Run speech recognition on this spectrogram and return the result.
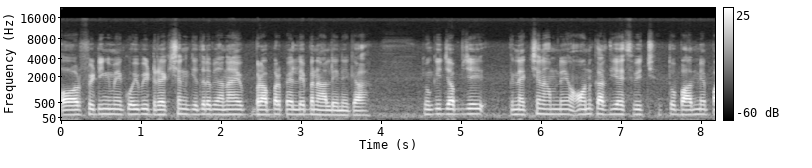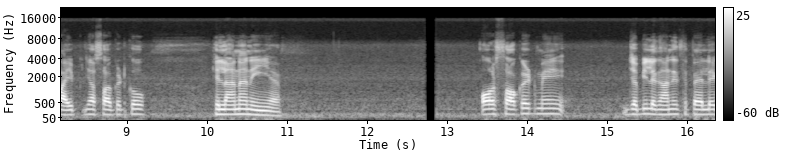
और फिटिंग में कोई भी डायरेक्शन किधर जाना है, बराबर पहले बना लेने का। क्योंकि जब ये कनेक्शन हमने ऑन कर दिया स्विच तो बाद में पाइप या सॉकेट को हिलाना नहीं है। और सॉकेट में जब भी लगाने से पहले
